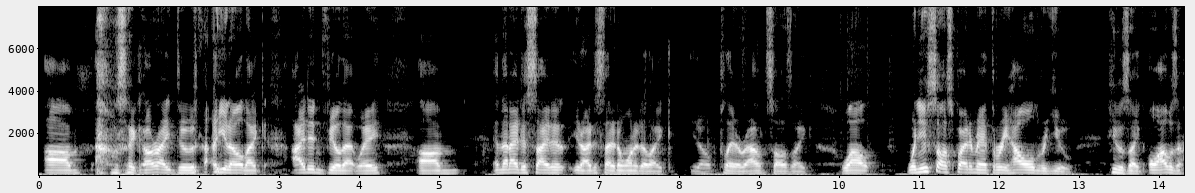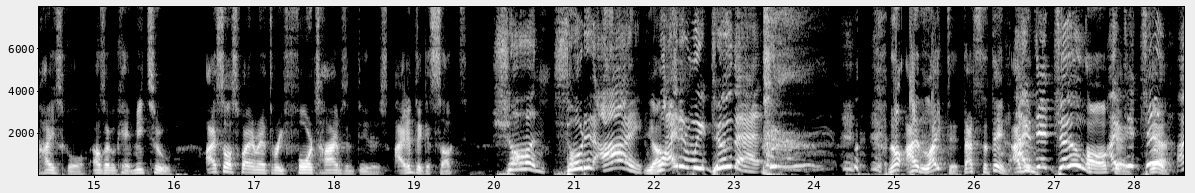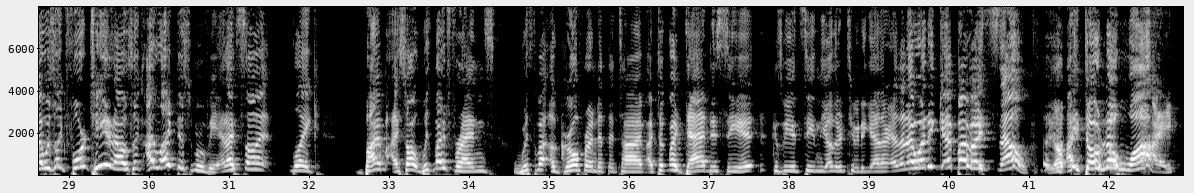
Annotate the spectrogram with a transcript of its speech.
Um, I was like, all right, dude. you know, like I didn't feel that way. Um, and then I decided, you know, I decided I wanted to like, you know, play around. So I was like, well, when you saw Spider Man 3, how old were you? He was like, oh, I was in high school. I was like, okay, me too. I saw Spider Man 3 four times in theaters. I didn't think it sucked. Sean, so did I. Yup. Why did we do that? No, I liked it. That's the thing. I, I, did too. Oh, okay. I did too. Yeah. I was like 14 and I was like, I like this movie. And I saw it like by I saw it with my friends, with my a girlfriend at the time. I took my dad to see it because we had seen the other two together, and then I went again by myself. Yup. I don't know why.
